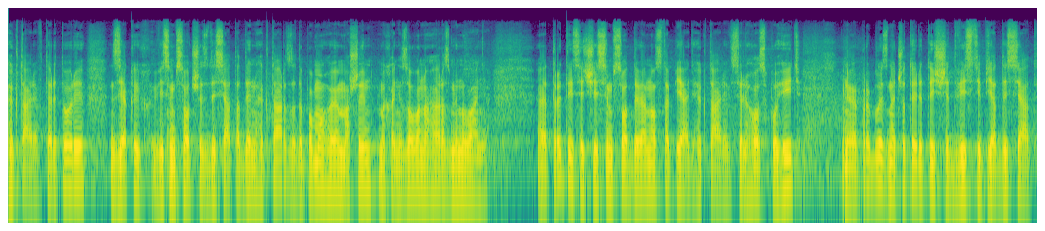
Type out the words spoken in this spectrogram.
гектарів території, з яких 861 гектар за допомогою машин механізованого розмінування. Е, 3795 гектарів сільгоспугідь, приблизно 4250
